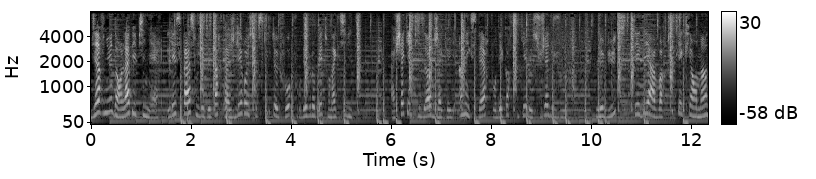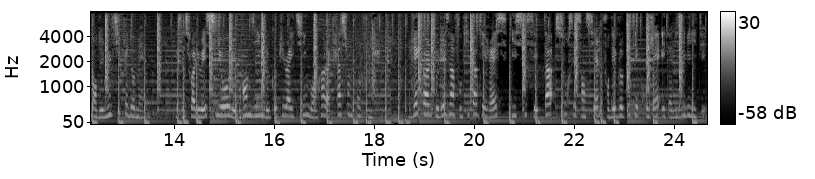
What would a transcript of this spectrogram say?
Bienvenue dans La Pépinière, l'espace où je te partage les ressources qu'il te faut pour développer ton activité. À chaque épisode, j'accueille un expert pour décortiquer le sujet du jour. Le but, t'aider à avoir toutes les clés en main dans de multiples domaines, que ce soit le SEO, le branding, le copywriting ou encore la création de contenu. Récolte les infos qui t'intéressent, ici c'est ta source essentielle pour développer tes projets et ta visibilité.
